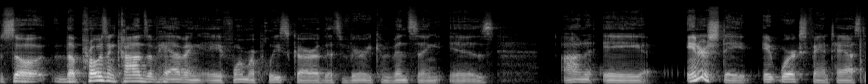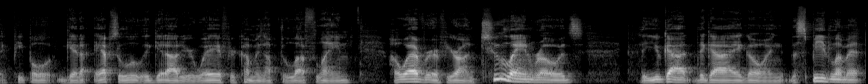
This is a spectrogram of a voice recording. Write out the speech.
So the pros and cons of having a former police car that's very convincing is on a interstate, it works fantastic. People get absolutely get out of your way if you're coming up the left lane. However, if you're on two lane roads, that you've got the guy going the speed limit,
